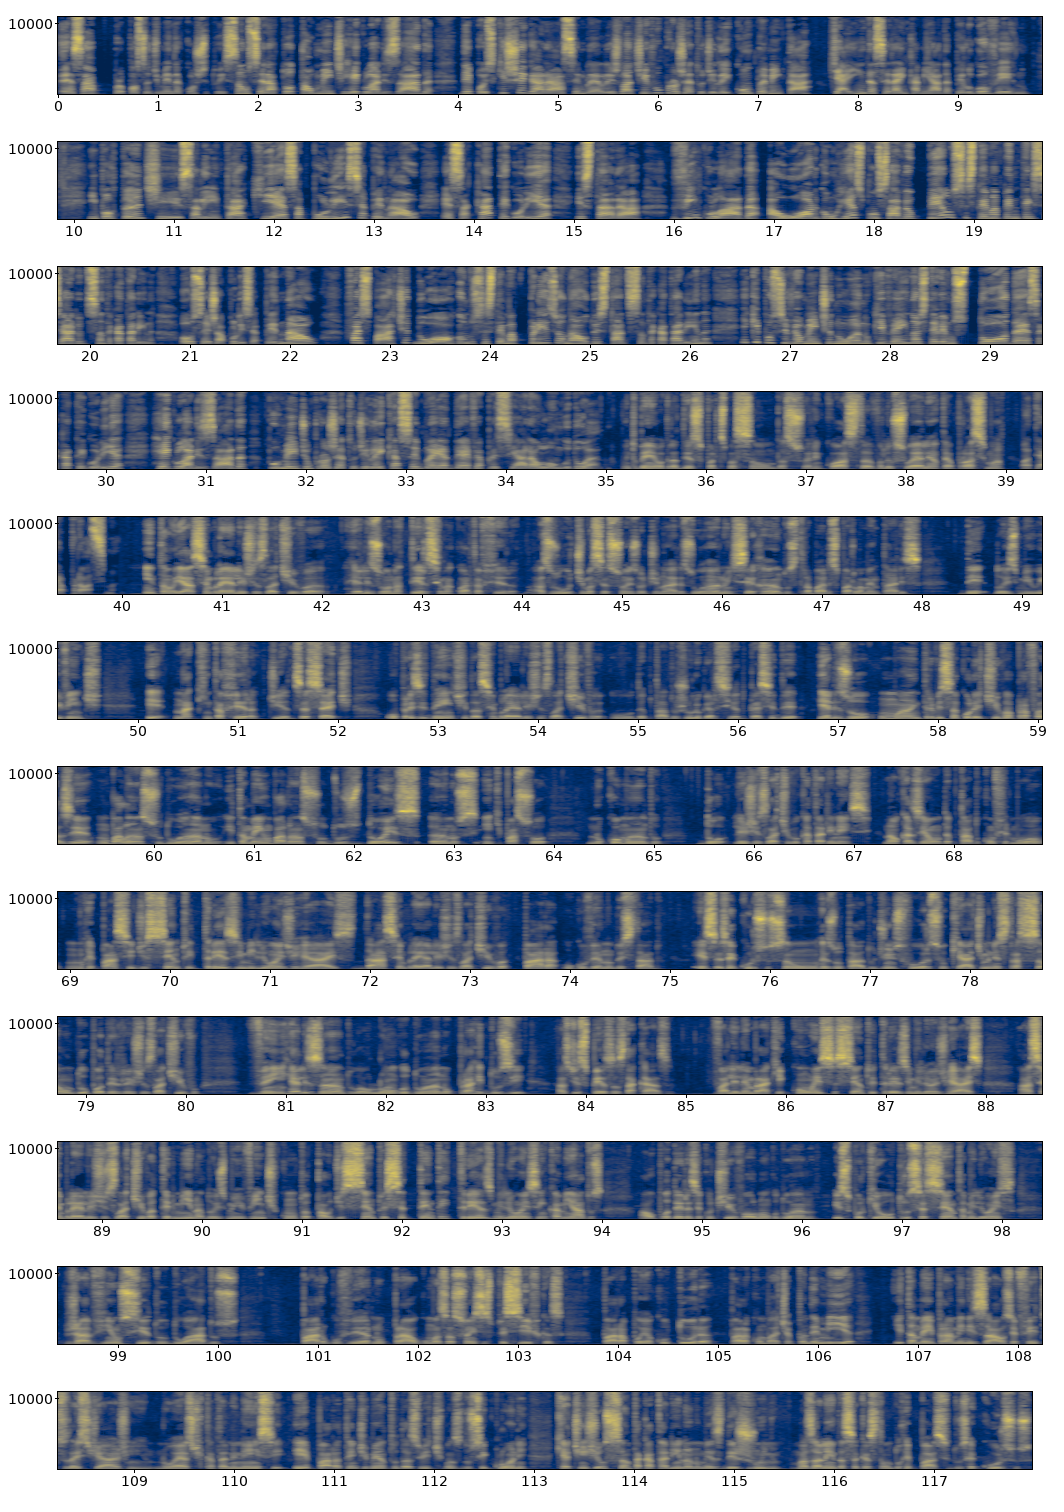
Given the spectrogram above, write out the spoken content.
essa proposta de emenda à Constituição será totalmente regularizada depois que chegará à Assembleia Legislativa um projeto de lei complementar que ainda será encaminhada pelo governo. Importante salientar que essa polícia penal, essa categoria, estará vinculada ao órgão responsável pelo sistema penitenciário de Santa Catarina. Ou seja, a polícia penal faz parte do órgão do sistema prisional do estado de Santa Catarina e que possivelmente no ano que vem nós teremos toda essa categoria regularizada por meio de um projeto de lei que a Assembleia deve apreciar ao longo do ano. Muito bem, eu agradeço a participação da Suelen Costa. Valeu, Suelen. Até a próxima. Até a próxima. Então, e a Assembleia Legislativa realizou na terça e na quarta-feira as últimas sessões ordinárias do ano, encerrando os trabalhos parlamentares de 2020. E na quinta-feira, dia 17, o presidente da Assembleia Legislativa, o deputado Júlio Garcia do PSD, realizou uma entrevista coletiva para fazer um balanço do ano e também um balanço dos dois anos em que passou no comando do Legislativo catarinense. Na ocasião, o deputado confirmou um repasse de 113 milhões de reais da Assembleia Legislativa para o governo do estado. Esses recursos são resultado de um esforço que a administração do Poder Legislativo vem realizando ao longo do ano para reduzir as despesas da casa. Vale lembrar que com esses 113 milhões de reais, a Assembleia Legislativa termina 2020 com um total de 173 milhões encaminhados ao Poder Executivo ao longo do ano. Isso porque outros 60 milhões já haviam sido doados para o governo para algumas ações específicas, para apoio à cultura, para combate à pandemia e também para amenizar os efeitos da estiagem no oeste catarinense e para atendimento das vítimas do ciclone que atingiu Santa Catarina no mês de junho. Mas além dessa questão do repasse dos recursos,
